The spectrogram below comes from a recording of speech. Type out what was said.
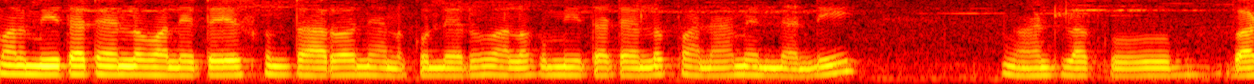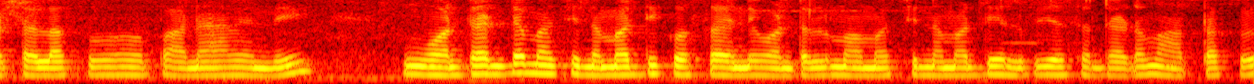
మన మిగతా టైంలో వాళ్ళు ఎట్లా వేసుకుంటారు అని అనుకున్నారు. వాళ్ళకు మిగతా టైంలో పని గంటలకు బట్టలకు పని వంట అంటే మా చిన్న మర్దికి వస్తాయండి వంటలు. మా అమ్మ చిన్న మర్ది హెల్ప్ చేస్తుంటాడు మా అత్తకు.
